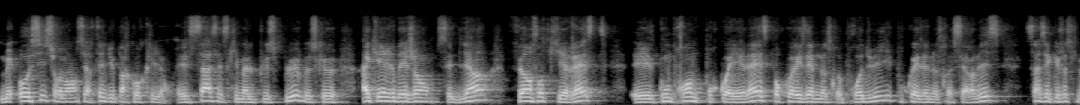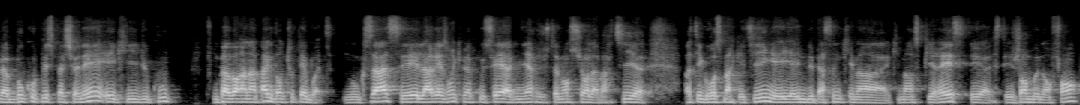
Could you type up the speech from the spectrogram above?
mais aussi sur l'entièreté du parcours client. Et ça, c'est ce qui m'a le plus plu, parce que acquérir des gens, c'est bien, faire en sorte qu'ils restent et comprendre pourquoi ils restent, pourquoi ils aiment notre produit, pourquoi ils aiment notre service, ça, c'est quelque chose qui m'a beaucoup plus passionné et qui, du coup, peut avoir un impact dans toutes les boîtes. Donc ça, c'est la raison qui m'a poussé à venir justement sur la partie, euh, partie grosse marketing. Et il y a une des personnes qui m'a inspiré, c'était c'était Jean Bonenfant,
